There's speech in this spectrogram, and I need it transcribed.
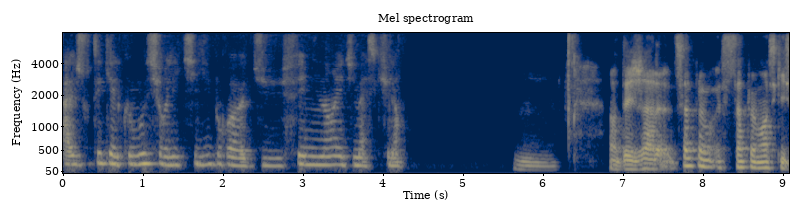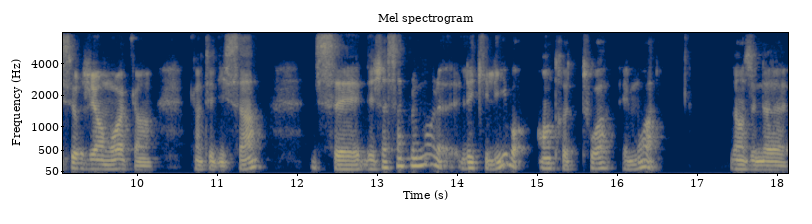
ajouter quelques mots sur l'équilibre euh, du féminin et du masculin. Hmm déjà, simplement, simplement, ce qui surgit en moi quand, quand tu dis ça, c'est déjà simplement l'équilibre entre toi et moi dans, une,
